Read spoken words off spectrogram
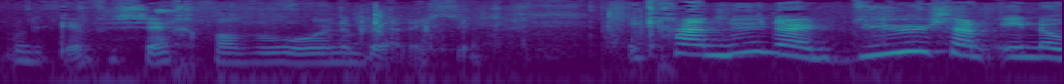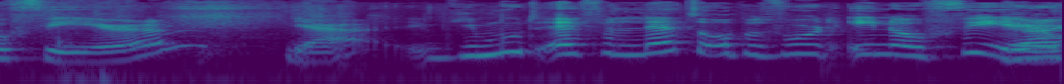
moet ik even zeggen, want we horen een belletje. Ik ga nu naar duurzaam innoveren. Ja, je moet even letten op het woord innoveren. Ja,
